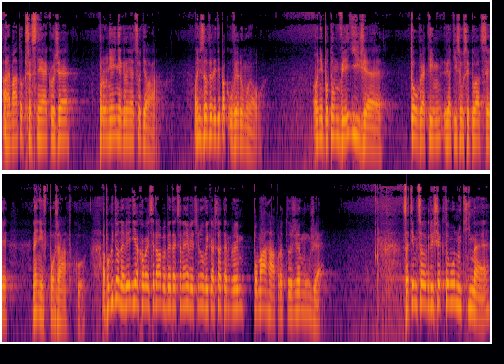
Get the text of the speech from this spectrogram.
ale má to přesně jako, že pro něj někdo něco dělá. Oni se to ty lidi pak uvědomují. Oni potom vědí, že to, v, jakým, v jaký jsou situaci, není v pořádku. A pokud to nevědí a chovají se dál blbě, tak se na ně většinou vykašle ten, kdo jim pomáhá, protože může. Zatímco, když je k tomu nutíme,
